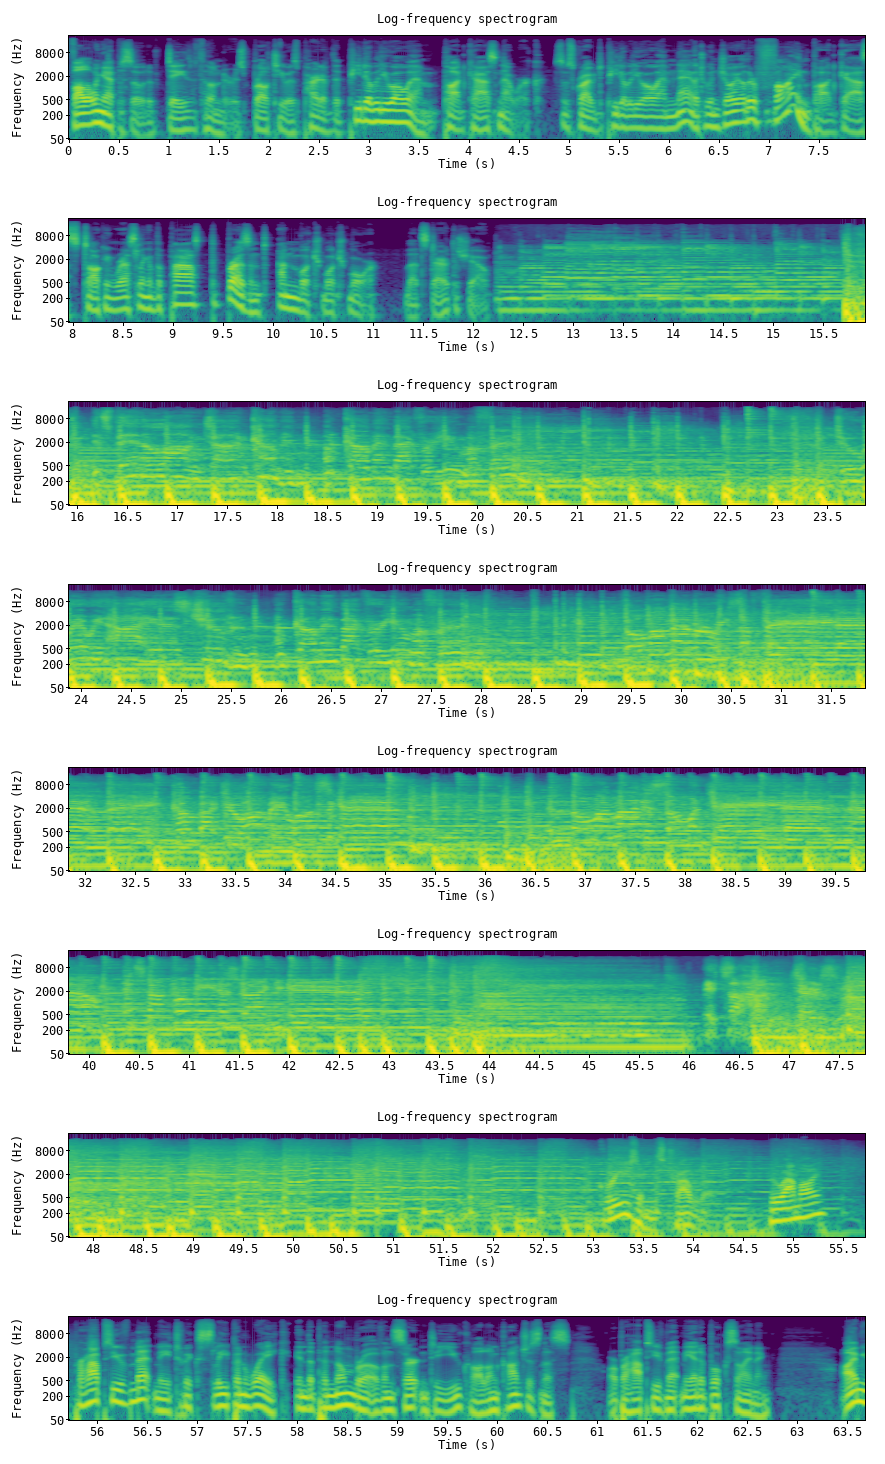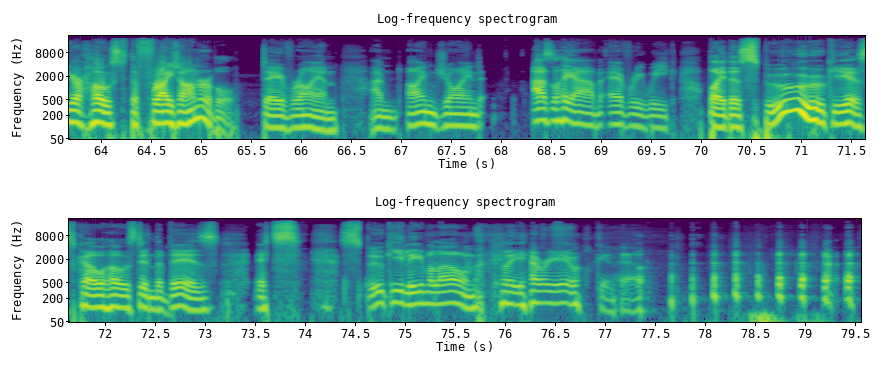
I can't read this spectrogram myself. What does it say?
Following episode of Days of Thunder is brought to you as part of the PWOM Podcast Network. Subscribe to PWOM now to enjoy other fine podcasts talking wrestling of the past, the present, and much, much more. Let's start the show. It's been a long time coming. I'm coming back for you, my friend. Hunter's. Greetings, traveller. Who am I? Perhaps you've met me twixt sleep and wake in the penumbra of uncertainty you call unconsciousness, or perhaps you've met me at a book signing. I'm your host, the Fright Honourable, Dave Ryan, and I'm joined, as I am every week, by the spookiest co host in the biz. It's Spooky Lee Malone. Lee, how are you? Fucking hell.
